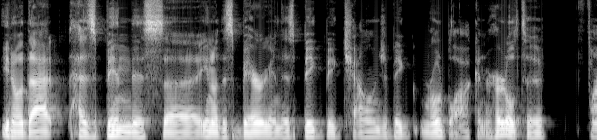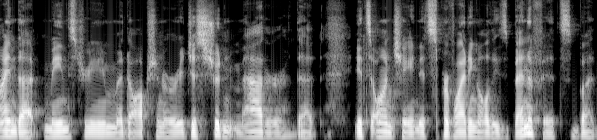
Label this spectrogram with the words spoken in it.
You know, that has been this, uh, you know, this barrier and this big, big challenge, a big roadblock and a hurdle to find that mainstream adoption or it just shouldn't matter that it's on chain it's providing all these benefits but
